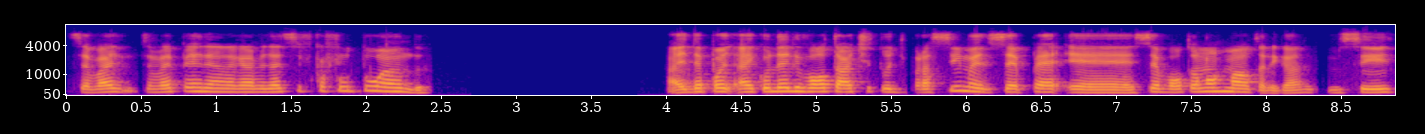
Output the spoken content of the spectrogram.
Você vai, você vai perdendo a gravidade, você fica flutuando. Aí depois, aí quando ele volta a altitude pra cima, você, é, você volta ao normal, tá ligado? Como se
